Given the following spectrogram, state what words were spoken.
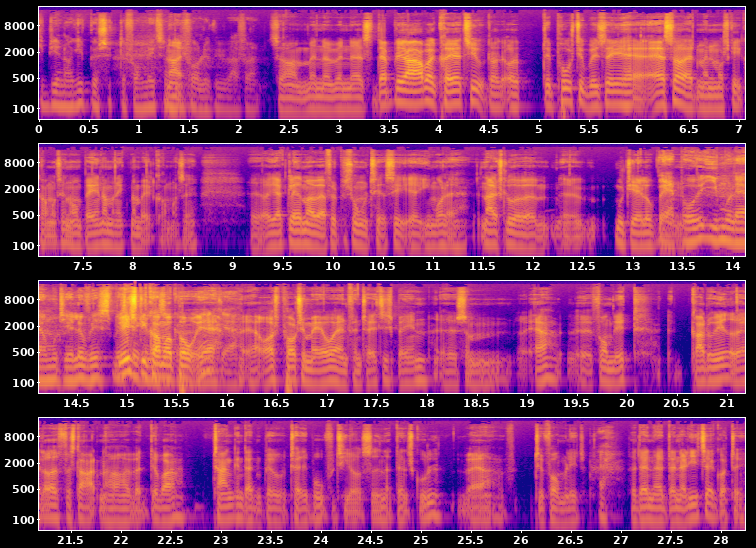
de bliver nok ikke besøgt af Formel 1, som Nej. forløb i hvert fald. Så, men, øh, men altså, der bliver arbejdet kreativt, og, og det positive ved det her er så, at man måske kommer til nogle baner, man ikke normalt kommer til. Og jeg glæder mig i hvert fald personligt til at se Imola, nej, slå uh, mugello banen Ja, både Imola og Mugello, hvis, hvis, hvis de kommer på, ja. ja. ja. Også Portimao er en fantastisk bane, uh, som er uh, Formel 1 gradueret allerede fra starten, og det var tanken, da den blev taget i brug for 10 år siden, at den skulle være til Formel 1. Ja. Så den er, den er lige til at gå til.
